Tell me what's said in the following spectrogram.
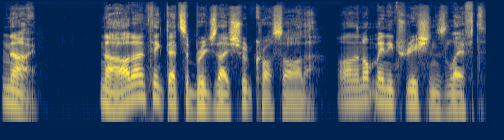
No. No, I don't think that's a bridge they should cross either. Oh, there are not many traditions left.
